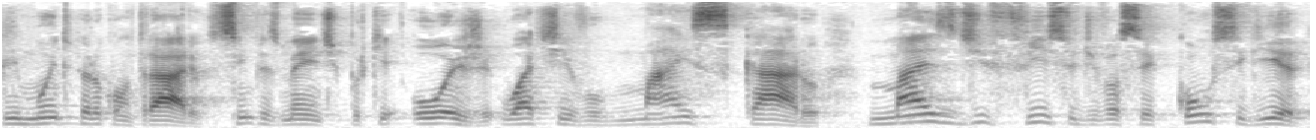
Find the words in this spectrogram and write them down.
e muito pelo contrário, simplesmente porque hoje o ativo mais caro, mais difícil de você conseguir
